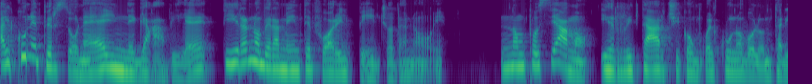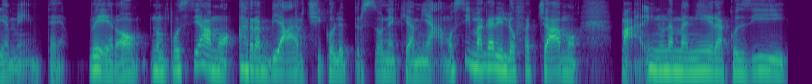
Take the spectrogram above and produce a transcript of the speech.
Alcune persone, è innegabile, tirano veramente fuori il peggio da noi. Non possiamo irritarci con qualcuno volontariamente, vero? Non possiamo arrabbiarci con le persone che amiamo. Sì, magari lo facciamo, ma in una maniera così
